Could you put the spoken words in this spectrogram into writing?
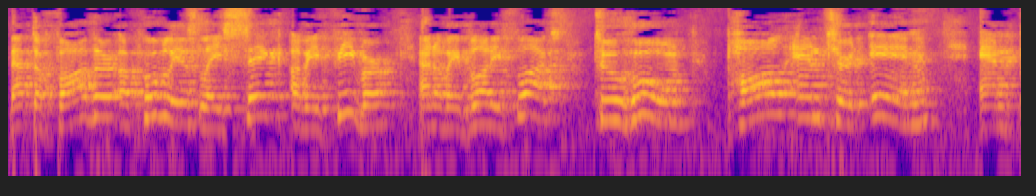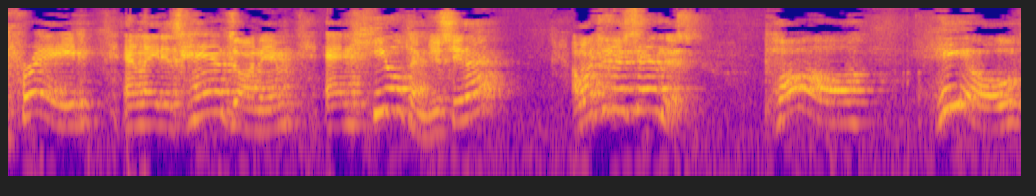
that the father of Publius lay sick of a fever and of a bloody flux, to whom Paul entered in and prayed and laid his hands on him and healed him. Do you see that? I want you to understand this. Paul healed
